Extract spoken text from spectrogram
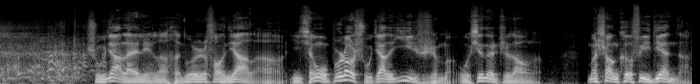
暑假来临了，很多人放假了啊。以前我不知道暑假的意义是什么，我现在知道了。妈，上课费电呢。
